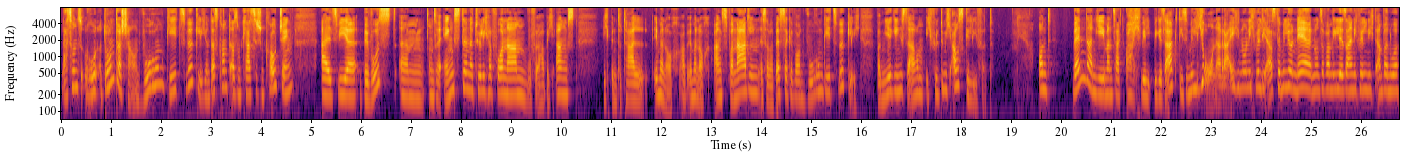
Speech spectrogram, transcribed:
Lass uns drunter schauen. Worum geht's wirklich? Und das kommt aus dem klassischen Coaching, als wir bewusst ähm, unsere Ängste natürlich hervornahmen. Wofür habe ich Angst? Ich bin total immer noch, habe immer noch Angst vor Nadeln, ist aber besser geworden. Worum geht's wirklich? Bei mir ging es darum, ich fühlte mich ausgeliefert. Und wenn dann jemand sagt, oh, ich will, wie gesagt, diese Million erreichen und ich will die erste Millionärin in unserer Familie sein, ich will nicht einfach nur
